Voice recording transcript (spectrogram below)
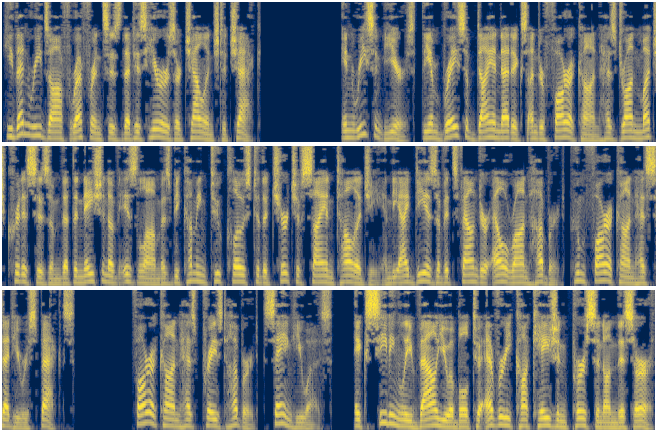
He then reads off references that his hearers are challenged to check. In recent years, the embrace of Dianetics under Farrakhan has drawn much criticism that the Nation of Islam is becoming too close to the Church of Scientology and the ideas of its founder L. Ron Hubbard, whom Farrakhan has said he respects. Farrakhan has praised Hubbard, saying he was exceedingly valuable to every Caucasian person on this earth."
